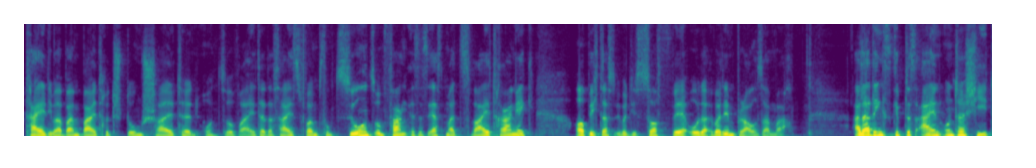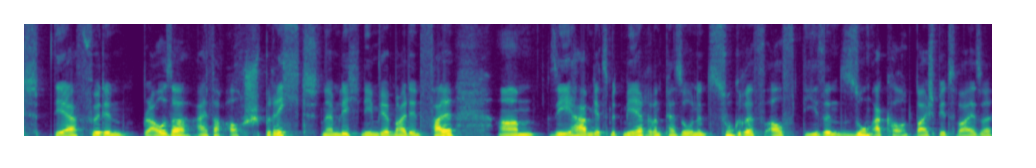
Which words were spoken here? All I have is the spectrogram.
Teilnehmer beim Beitritt stumm schalten und so weiter. Das heißt, vom Funktionsumfang ist es erstmal zweitrangig, ob ich das über die Software oder über den Browser mache. Allerdings gibt es einen Unterschied, der für den Browser einfach auch spricht. Nämlich nehmen wir mal den Fall, ähm, Sie haben jetzt mit mehreren Personen Zugriff auf diesen Zoom-Account. Beispielsweise,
